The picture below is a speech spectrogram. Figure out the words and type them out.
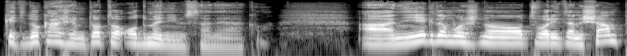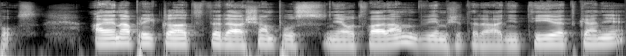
Keď dokážem toto, odmením sa nejako. A niekto možno otvorí ten šampus. A ja napríklad teda šampus neotváram, viem, že teda ani ty, Vetka, nie.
